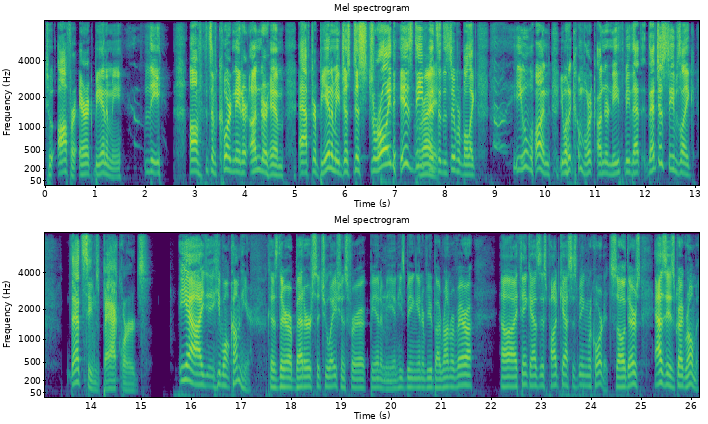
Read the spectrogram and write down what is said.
to offer Eric Bieniemy the offensive coordinator under him after Bieniemy just destroyed his defense Right. in the Super Bowl? Like, you won. You want to come work underneath me? That that just seems like that seems backwards. Yeah, I, he won't come here because there are better situations for Eric Bieniemy, and he's being interviewed by Ron Rivera. Uh, I think as this podcast is being recorded, so there's as is Greg Roman.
